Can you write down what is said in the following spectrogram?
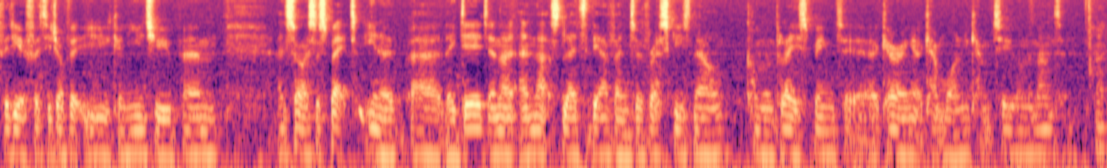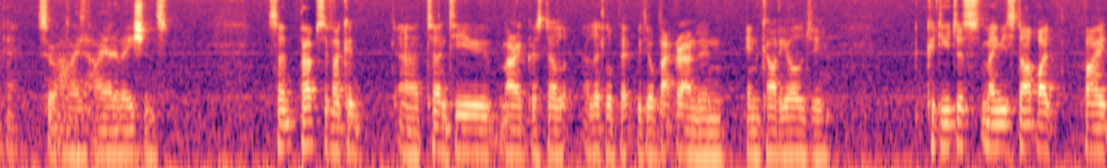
video footage of it you can YouTube. Um, and so I suspect, you know, uh, they did, and I, and that's led to the advent of rescues now commonplace, being to, occurring at Camp One and Camp Two on the mountain, Okay. so high high elevations. So perhaps if I could uh, turn to you, Marie Kristelle, a little bit with your background in, in cardiology. Could you just maybe start by, by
